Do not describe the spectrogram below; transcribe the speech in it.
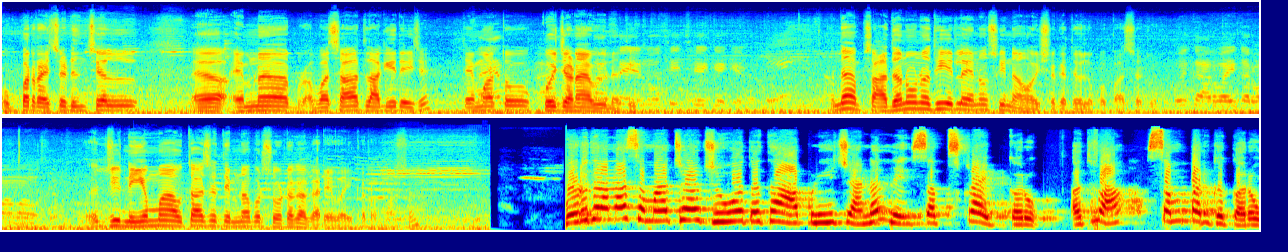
ઉપર રેસિડેન્શિયલ એમના વસાહત લાગી રહી છે. તેમાં તો કોઈ જણાવ્યું નથી. એનઓસી છે કે કેમ? ના સાધનો નથી એટલે એનઓસી ના હોઈ શકે તે લોકો પાસે જો કોઈ કાર્યવાહી કરવામાં આવશે? જે નિયમમાં આવતા હશે તેમના પર સો ટકા કાર્યવાહી કરવામાં આવશે. વડોદરાના સમાચાર જુઓ તથા આપણી ચેનલને સબસ્ક્રાઇબ કરો અથવા સંપર્ક કરો.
